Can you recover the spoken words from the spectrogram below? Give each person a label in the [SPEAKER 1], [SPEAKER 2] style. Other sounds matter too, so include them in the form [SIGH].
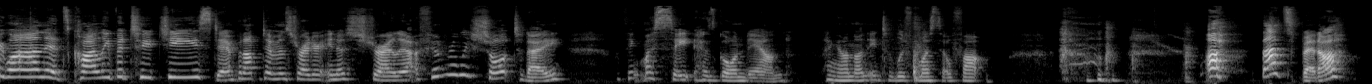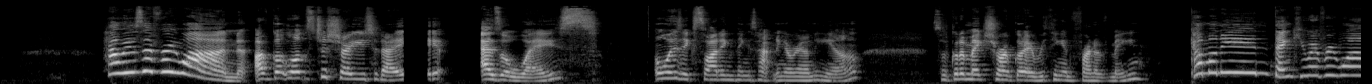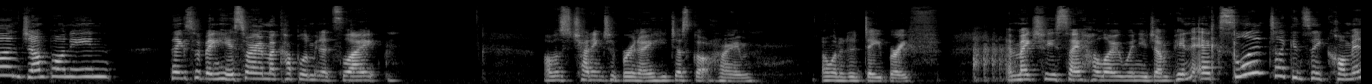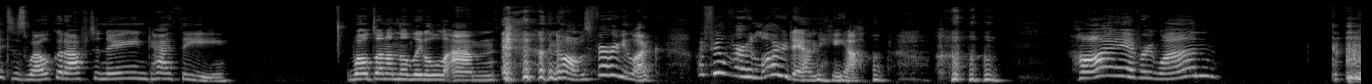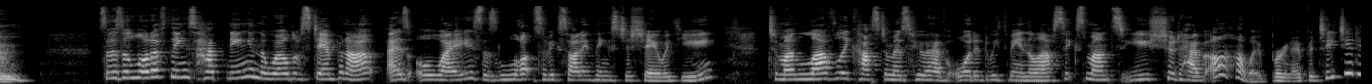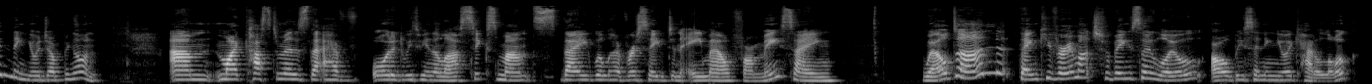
[SPEAKER 1] everyone, it's Kylie Bertucci, Stampin' Up! demonstrator in Australia. I feel really short today. I think my seat has gone down. Hang on, I need to lift myself up. oh, [LAUGHS] that's better. How is everyone? I've got lots to show you today, as always. Always exciting things happening around here. So I've got to make sure I've got everything in front of me. Come on in. Thank you, everyone. Jump on in. Thanks for being here. Sorry I'm a couple of minutes late. I was chatting to Bruno. He just got home. I wanted to debrief. And make sure you say hello when you jump in. Excellent. I can see comments as well. Good afternoon, Kathy. Well done on the little, um, [LAUGHS] no, I was very like, I feel very low down here. [LAUGHS] Hi, everyone. [CLEARS THROAT] So there's a lot of things happening in the world of Stampin' Up. As always, there's lots of exciting things to share with you. To my lovely customers who have ordered with me in the last six months, you should have, oh, hello, Bruno Bertucci. I didn't think you were jumping on. Um, my customers that have ordered with me in the last six months, they will have received an email from me saying, well done. Thank you very much for being so loyal. I'll be sending you a catalogue.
